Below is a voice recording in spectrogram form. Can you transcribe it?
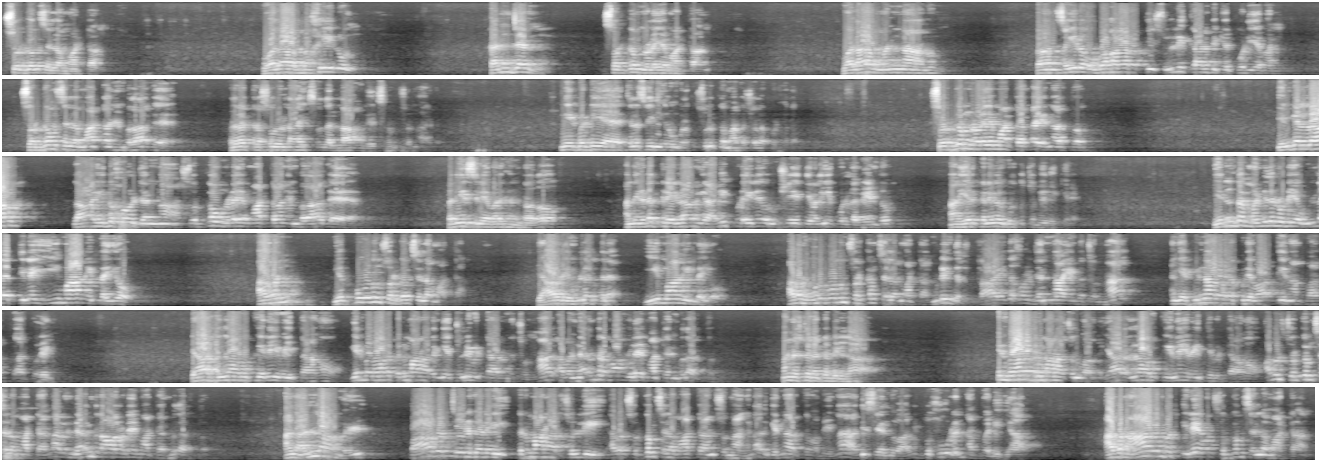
சொர்க்கம் செல்ல மாட்டான். வலா பஹீலுன் கஞ்சன் சொர்க்கம் நுழைய மாட்டான். வலா மன்னானும் தான் செய்த உபகாரத்தை சொல்லி காண்பிக்கக்கூடியவன் சொர்க்கம் செல்ல மாட்டான் என்பதாக ஹதரத் ரசூல்லாய் ஸல்லல்லாஹு அலைஹி சொன்னார்கள். இதை பற்றிய சில செய்திகள் உங்களுக்கு சுருக்கமாக சொல்லப்படுகிறது. சொர்க்கம் நுழைய மாட்டாட்டா என்ன அர்த்தம்? எங்கெல்லாம் லா இதுகோல் ஜன்னா சொர்க்கம் நுழைய மாட்டான் என்பதாக ஹதீஸிலே வருகின்றதோ அந்த இடத்திலே எல்லாம் நீங்கள் அடிப்படையிலே ஒரு விஷயத்தை விலகிக் கொள்ள வேண்டும். நான் ஏற்கனவே உங்களுக்கு சொல்லியிருக்கிறேன். எந்த மனிதனுடைய உள்ளத்திலே ஈமான் இல்லையோ அவன் எப்போதும் சொர்க்கம் செல்ல மாட்டான். யாருடைய உள்ளத்துல ஈமான் இல்லையோ அவன் ஒருபோதும் சொர்க்கம் செல்ல மாட்டான். முடிந்தது. லாயுதகுல் ஜன்னா என்று சொன்னால் அங்கே பின்னால் வரக்கூடிய வார்த்தையை நாம் பார்க்க வேண்டும் யார் அல்லாவுக்கு இணை வைத்தானோ என்பதாக பெருமானார் இங்கே சொல்லிவிட்டார் என்று சொன்னால் அவன் நிரந்தரமாக நுழைய மாட்டான் என்பது அர்த்தம். மன்னஸ்தரக்கபில்லா என்பதாக பெருமானார் சொல்வாங்க யார் அல்லாவுக்கு இணை வைத்து விட்டானோ அவன் சொர்க்கம் செல்ல மாட்டான் அவன் நிரந்தரமாக நுழைய மாட்டான் என்பது அர்த்தம். அது அல்லாமல் பாவச் செயல்களை பெருமானார் சொல்லி அவர் சொர்க்கம் செல்ல மாட்டான்னு சொன்னாங்கன்னா அதுக்கு என்ன அர்த்தம் அப்படின்னா அதிச எழுதுவார் துசூரன் அப்படியா அவன் ஆரம்பத்திலே அவன் சொர்க்கம் செல்ல மாட்டான்.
